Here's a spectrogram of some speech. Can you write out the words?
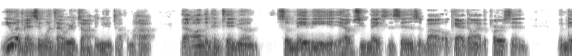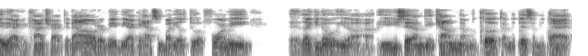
You had mentioned one time we were talking, you were talking about how uh, on the continuum, so maybe it helps you make decisions about, okay, I don't have the person, but maybe I can contract it out, or maybe I could have somebody else do it for me. Uh, Like, you know, you know, uh, you said I'm the accountant, I'm the cook, I'm the this, I'm the that.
